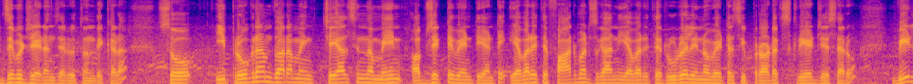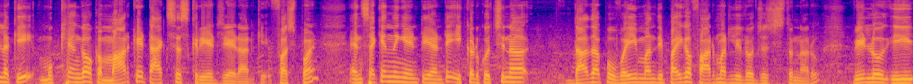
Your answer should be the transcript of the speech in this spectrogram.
ఎగ్జిబిట్ చేయడం జరుగుతుంది ఇక్కడ. సో ఈ ప్రోగ్రామ్ ద్వారా మేము చేయాల్సిన మెయిన్ ఆబ్జెక్టివ్ ఏంటి అంటే ఎవరైతే ఫార్మర్స్ కానీ ఎవరైతే రూరల్ ఇన్నోవేటర్స్ ఈ ప్రోడక్ట్స్ క్రియేట్ చేశారో వీళ్ళకి ముఖ్యంగా ఒక మార్కెట్ యాక్సెస్ క్రియేట్ చేయడానికి. First point and second thing ఏంటి అంటే ఇక్కడికి వచ్చిన దాదాపు వెయ్యి మంది పైగా ఫార్మర్లు ఈరోజు వస్తున్నారు. వీళ్ళు ఈ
